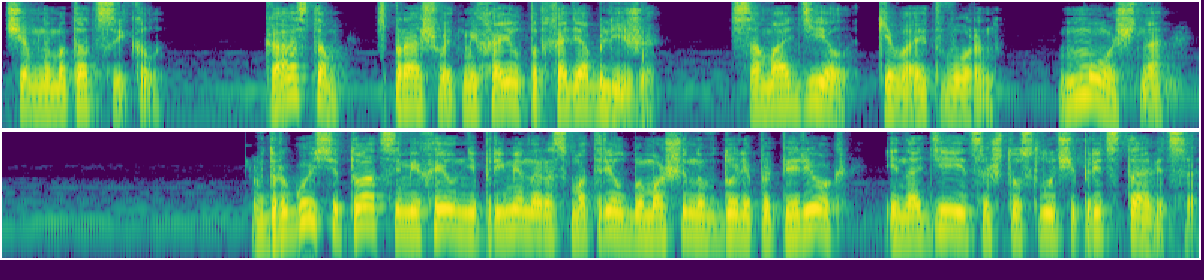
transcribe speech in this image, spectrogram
чем на мотоцикл. «Кастом?» – спрашивает Михаил, подходя ближе. «Самодел», – кивает Ворон. «Мощно». В другой ситуации Михаил непременно рассмотрел бы машину вдоль и поперек и надеется, что случай представится.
